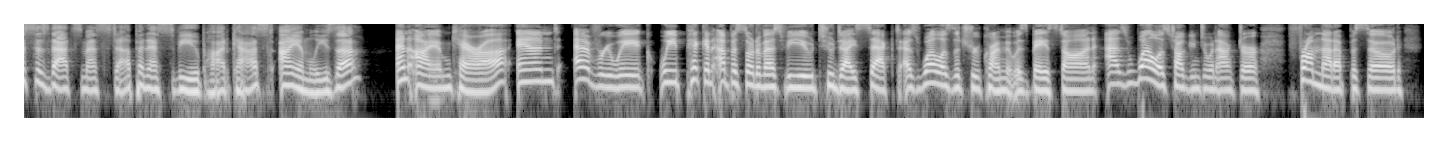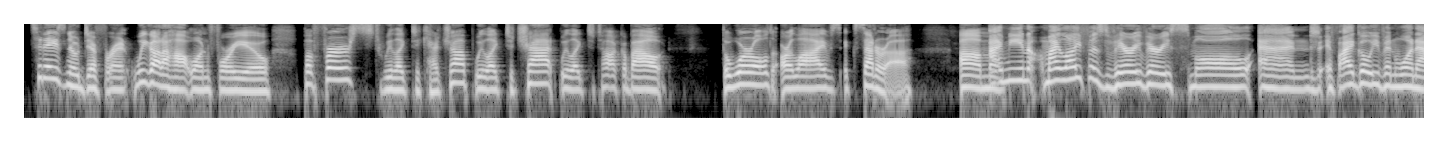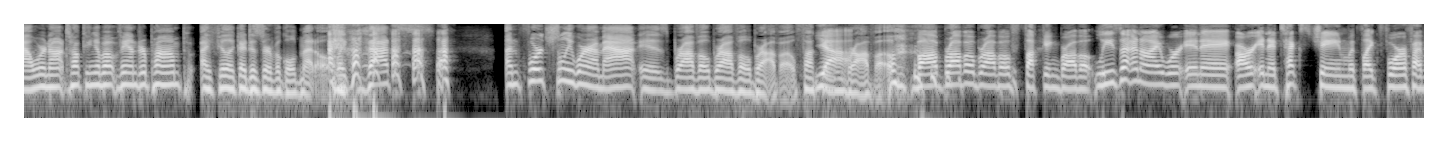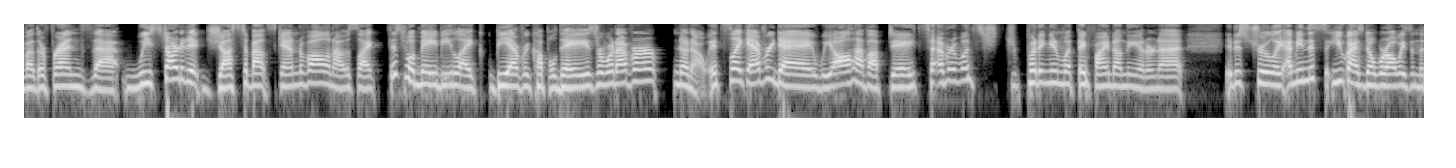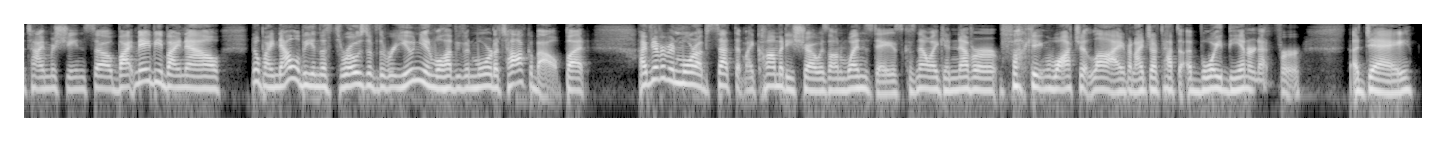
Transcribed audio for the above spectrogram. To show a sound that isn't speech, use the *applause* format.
This is That's Messed Up, an SVU podcast. I am Liza. And I am Kara. And every week we pick an episode of SVU to dissect, as well as the true crime it was based on, as well as talking to an actor from that episode. Today's no different. We got a hot one for you. But first, we like to catch up, we like to chat, we like to talk about the world, our lives, etc. Um, I mean, my life is very, very small. And if I go even one hour not talking about Vanderpump, I feel like I deserve a gold medal. Like, that's *laughs* unfortunately where I'm at is bravo, bravo, bravo. Fucking Yeah. bravo. *laughs* Bob, bravo, bravo, fucking bravo. Liza and I were in a are in a text chain with like four or five other friends that we started it just about Scandoval, and I was like, this will maybe like be every couple days or whatever. No, no, it's like every day. We all have updates. *laughs* Everyone's putting in what they find on the internet. It is truly. I mean, this you guys know we're always in the time machine, so by maybe by now, no, by now we'll be in the throes of the reunion. We'll have even more to talk about, but. I've never been more upset that my comedy show is on Wednesdays because now I can never *laughs* fucking watch it live and I just have to avoid the internet for a day.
